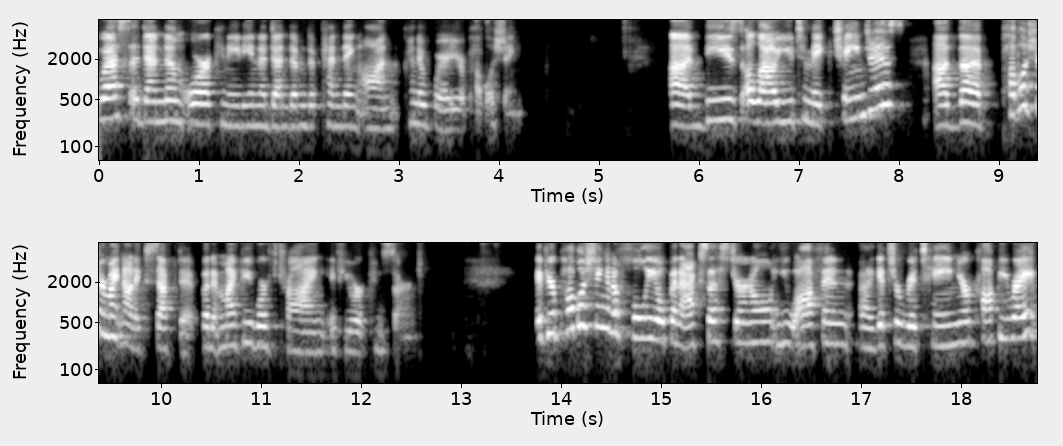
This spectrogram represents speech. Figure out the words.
US addendum or a Canadian addendum, depending on kind of where you're publishing. Uh, these allow you to make changes. Uh, the publisher might not accept it, but it might be worth trying if you are concerned. If you're publishing in a fully open access journal, you often uh, get to retain your copyright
